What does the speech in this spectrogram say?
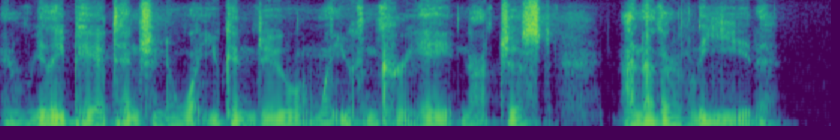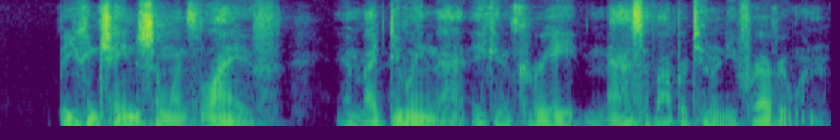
and really pay attention to what you can do and what you can create, not just another lead, but you can change someone's life. And by doing that, it can create massive opportunity for everyone.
